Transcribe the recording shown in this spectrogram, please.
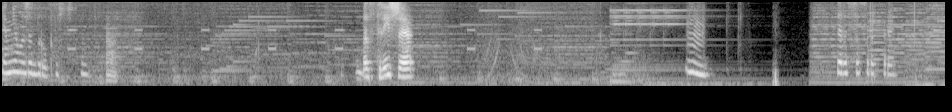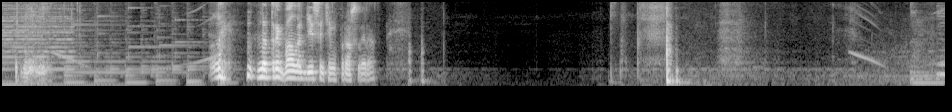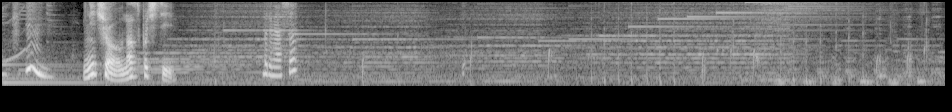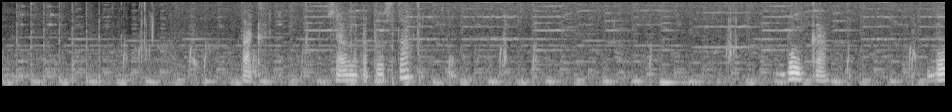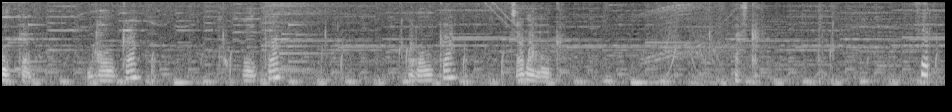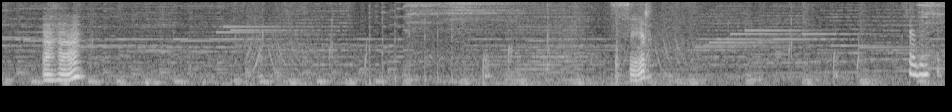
Я в нього заберу просто. А. Быстріше. 443. На три бали більше, ніж в прошлий раз. Хм. Нічого, у нас почти. Бери м'ясо. Капуста. Булка. Булка. Булка. Булка. Булка. Ще одна булка. Так. Сир. Ага. Сир. Ще один сир.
